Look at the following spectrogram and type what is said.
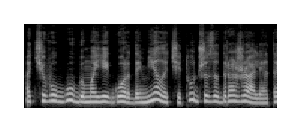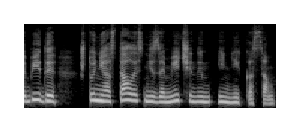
отчего губы моей гордой мелочи тут же задрожали от обиды, что не осталось незамеченным и Никосом.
